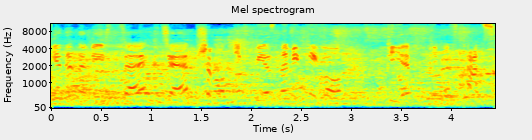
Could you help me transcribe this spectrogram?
jedyne miejsce, gdzie przewodnik pije z nami piwo. Pije piwo w pracy.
